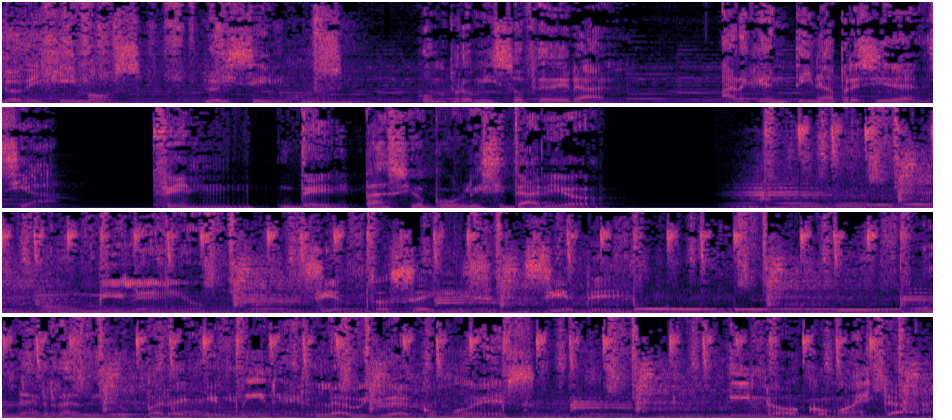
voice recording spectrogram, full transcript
Lo dijimos, lo hicimos. Compromiso federal. Argentina Presidencia. Fin de espacio publicitario. Millennium 106.7. Una radio para que mires la vida como es y no como está.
